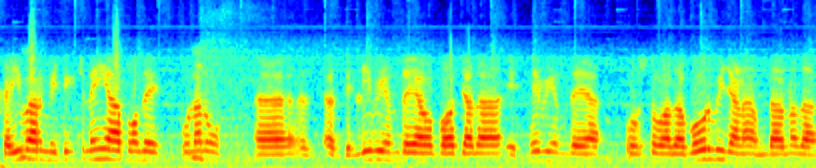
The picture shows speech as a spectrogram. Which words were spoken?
ਕਈ ਵਾਰ ਮੀਟਿੰਗ 'ਚ ਨਹੀਂ ਆ ਪਾਉਂਦੇ ਉਹਨਾਂ ਨੂੰ ਦਿੱਲੀ ਵੀ ਹੁੰਦੇ ਆ ਉਹ ਬਹੁਤ ਜ਼ਿਆਦਾ ਇੱਥੇ ਵੀ ਹੁੰਦੇ ਆ। ਉਸ ਤੋਂ ਬਾਅਦ ਅਬੋਰ ਵੀ ਜਾਣਾ ਹੁੰਦਾ ਉਹਨਾਂ ਦਾ।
